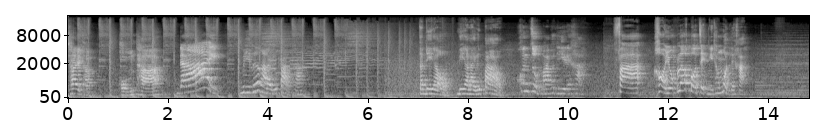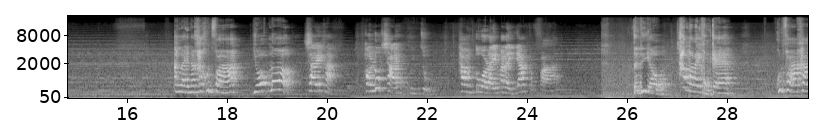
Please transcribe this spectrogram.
ใช่ครับ ผมท้า ได้ มีเรื่องอะไรหรือเปล่าคะตาเดียวมีอะไรหรือเปล่า คุณจุ๋มมาพอดีเลยค่ะ ฟ้าขอยกเลิกโปรเจกต์นี้ทั้งหมดเลยค่ะ อะไรนะคะคุณฟ้า ยกเลิก ใช่ค่ะ เพราะลูกชายของคุณจุ๋มทำตัวไร้มารยาทกับฟ้าตาเดียวทำอะไรของแก คุณฟ้าคะ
